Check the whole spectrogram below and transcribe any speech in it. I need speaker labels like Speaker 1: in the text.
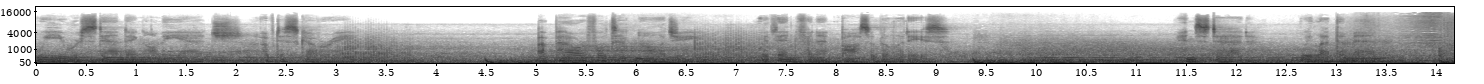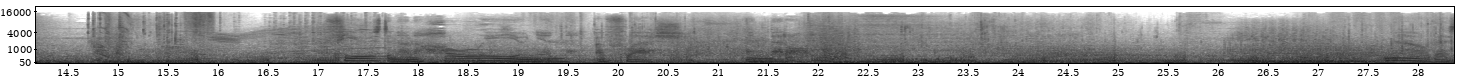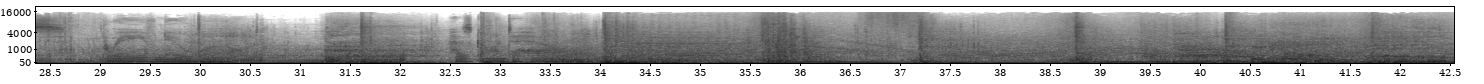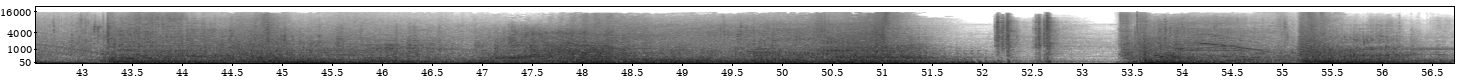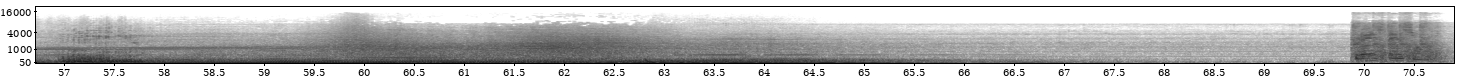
Speaker 1: We were standing on the edge of discovery. A powerful technology with infinite possibilities. Instead, we let them in. Fused in an unholy union of flesh and metal. This brave new world has gone to hell.
Speaker 2: プレイステーション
